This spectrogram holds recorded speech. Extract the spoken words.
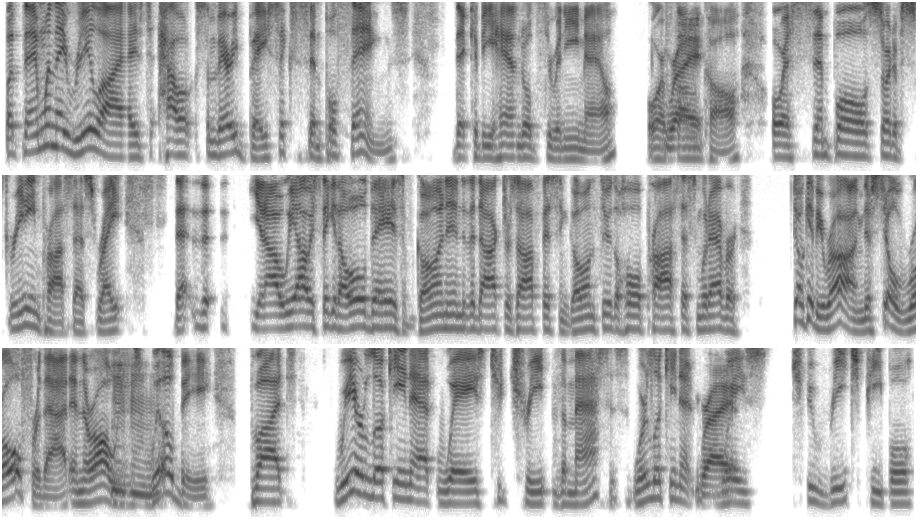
but then when they realized how some very basic, simple things that could be handled through an email or a right. phone call or a simple sort of screening process, right? That the, you know, we always think of the old days of going into the doctor's office and going through the whole process and whatever don't get me wrong, there's still a role for that, and there always mm-hmm. will be. But we are looking at ways to treat the masses. We're looking at right. ways to reach people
